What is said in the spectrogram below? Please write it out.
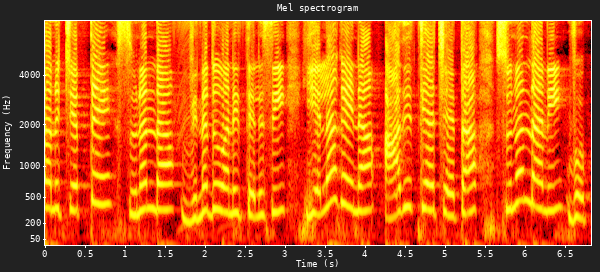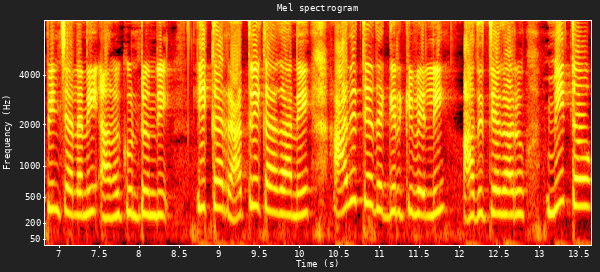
తను చెప్తే సునంద వినదు అని తెలిసి ఎలాగైనా ఆదిత్య చేత సునందాని ఒప్పించాలని అనుకుంటుంది. ఇక రాత్రి కాగానే ఆదిత్య దగ్గరికి వెళ్ళి ఆదిత్య గారు మీతో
